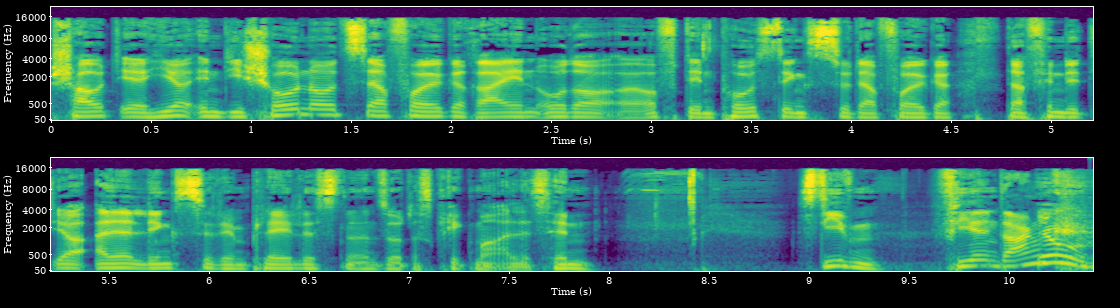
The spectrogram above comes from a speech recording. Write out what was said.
schaut ihr hier in die Show Notes der Folge rein oder auf den Postings zu der Folge. Da findet ihr alle Links zu den Playlisten und so. Das kriegt man alles hin. Steven, vielen Dank. Jo.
